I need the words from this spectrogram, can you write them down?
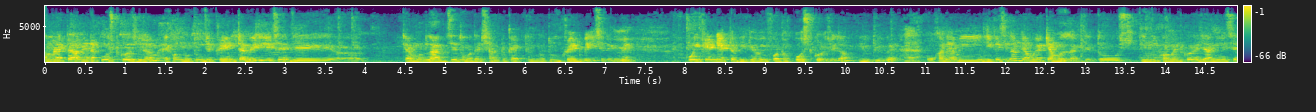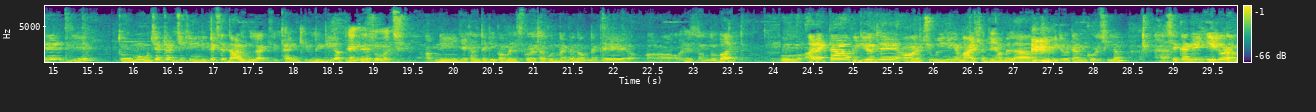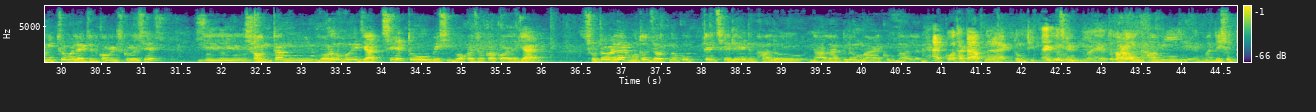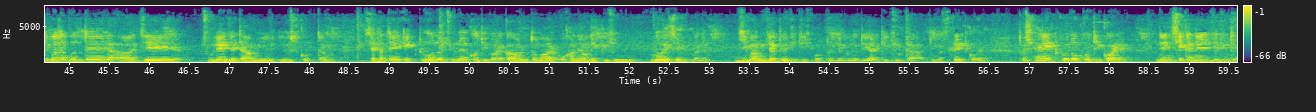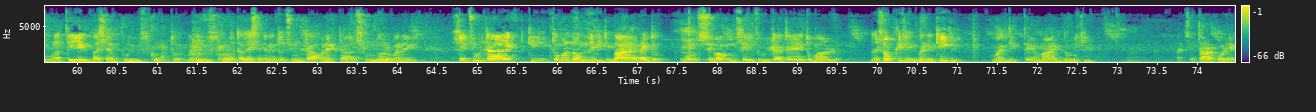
আমরা একটা আমি একটা পোস্ট করেছিলাম এখন নতুন যে ট্রেন্ডটা বেরিয়েছে যে কেমন লাগছে তোমাদের শান্তুকে একটা নতুন ট্রেন্ড বেরিয়েছে দেখবে। ওই ট্রেন্ডে একটা ভিডিও আমি ফটো পোস্ট করেছিলাম ইউটিউবে হ্যাঁ। ওখানে আমি লিখেছিলাম যে আমাকে কেমন লাগছে? তো তিনি কমেন্ট করে জানিয়েছে যে তো মৌ চ্যাটার্জি তিনি লিখেছে দারুণ লাগছে। থ্যাংক ইউ দিদি আপনাকে। সো মাচ আপনি যেখান থেকে কমেন্টস করে থাকুন না কেন আপনাকে অশেষ ধন্যবাদ। তো আর একটা ভিডিওতে আমার চুল নিয়ে মায়ের সাথে ঝামেলা ভিডিওটা আমি করেছিলাম। হ্যাঁ। সেখানে এলোরা মিত্র বলে একজন কমেন্টস করেছে যে সন্তান বড় হয়ে যাচ্ছে তো বেশি বকাঝকা করা যায় না। ছোটবেলার মতো যত্ন করতে ছেলের ভালো না লাগলেও মায়ের খুব ভালো লাগে। হ্যাঁ কথাটা আপনার একদম ঠিক বলেছেন। মানে কারণ আমি মানে সত্যি কথা বলতে যে চুলে যেটা আমি ইউজ করতাম সেটাতে একটু হলেও চুলের ক্ষতি করে। কারণ তোমার ওখানে অনেক কিছু রয়েছে মানে জীবাণু জাতীয় জিনিসপত্র যেগুলো দিয়ে আর কি চুলটা তোমার স্ট্রেট করে। তো সেখানে একটু হলেও ক্ষতি করে। দেন সেখানে যদি তোমরা তেল বা শ্যাম্পু ইউজ করতো মানে ইউজ করো তাহলে সেখানে তো চুলটা অনেকটা সুন্দর মানে সেই চুলটা কি তোমার লংজিভিটি বাড়ায় তাই তো? এবং সেই চুলটাতে তোমার মানে সব কিছুই মানে ঠিকই। মায়ের দিক থেকে মা একদমই ঠিক। আচ্ছা তারপরে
